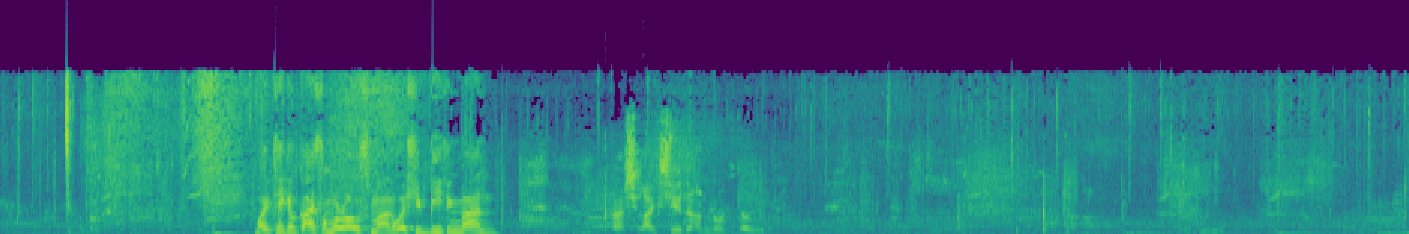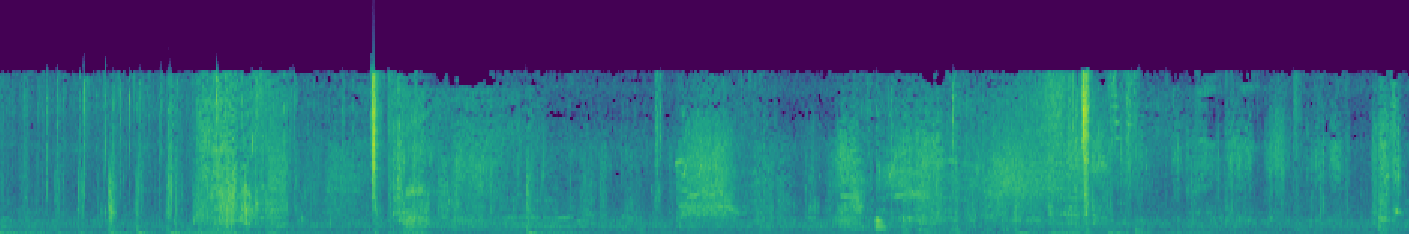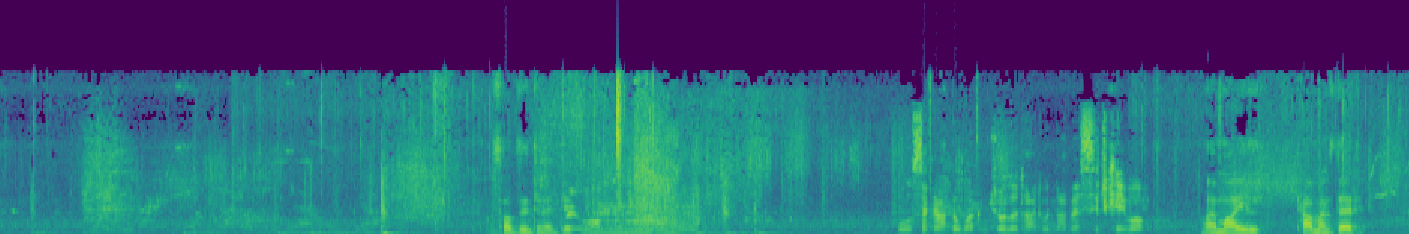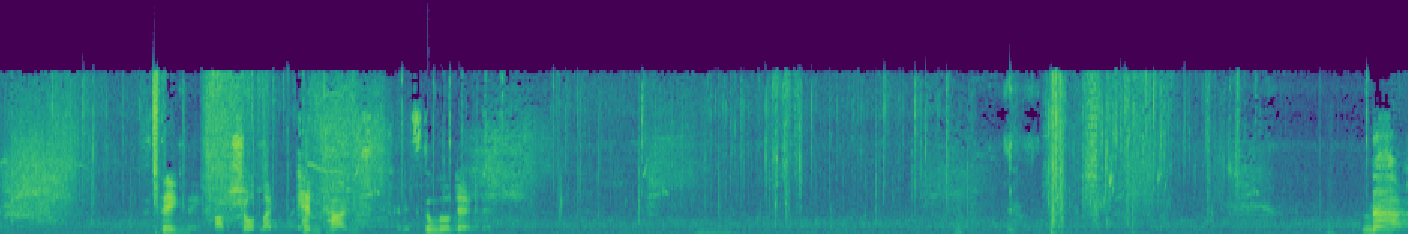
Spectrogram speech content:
Wait, take your guy somewhere else, man. Where's she beefing, man? uh, she likes you, I don't know what to tell you. Sod's internet dick. For a second, I thought my controller died when that message came up. My mile. Cowman's dead. Thing I've shot like ten times and it's still not dead. Nah.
